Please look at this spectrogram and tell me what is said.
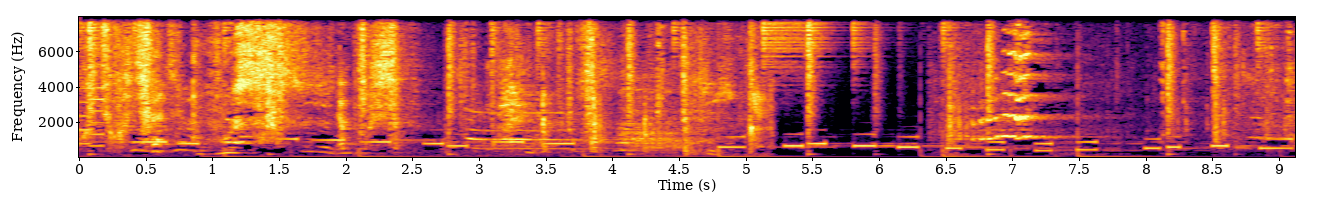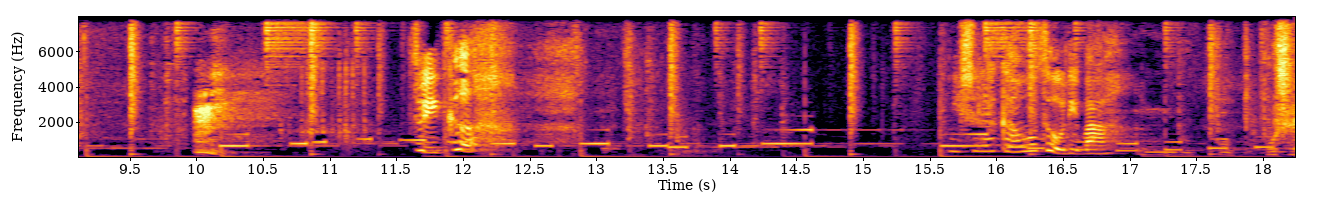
快去快去快去！不是，不是。嘴哥，你是来赶我走的吧？嗯不不是，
